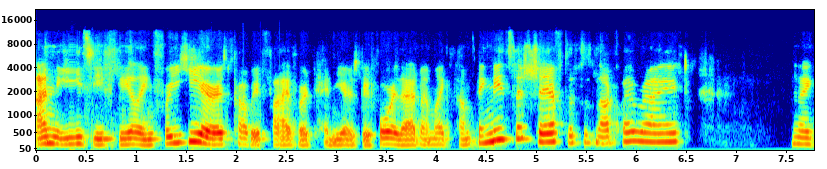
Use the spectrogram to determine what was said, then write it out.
uneasy feeling for years, probably five or 10 years before that. I'm like, something needs to shift. This is not quite right. And I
